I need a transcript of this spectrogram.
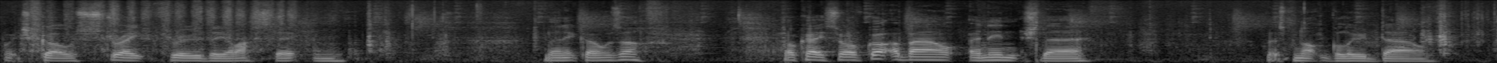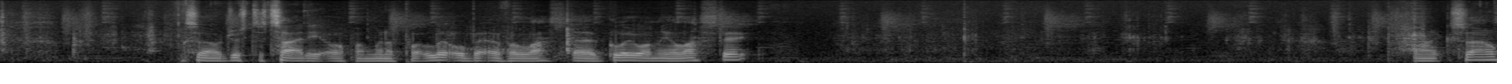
which goes straight through the elastic and then it goes off. Okay, so I've got about an inch there that's not glued down. So just to tidy it up, I'm going to put a little bit of uh, glue on the elastic. Like so.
